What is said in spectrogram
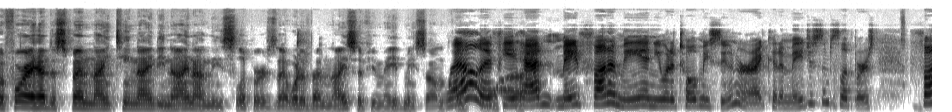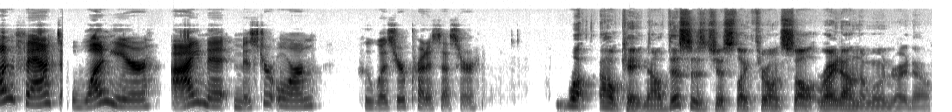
before I had to spend 19.99 on these slippers. That would have been nice if you made me some. Well, if you hadn't made fun of me and you would have told me sooner, I could have made you some slippers. Fun fact, one year I knit Mr. Orm, who was your predecessor. Well, okay, now this is just like throwing salt right on the wound right now.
